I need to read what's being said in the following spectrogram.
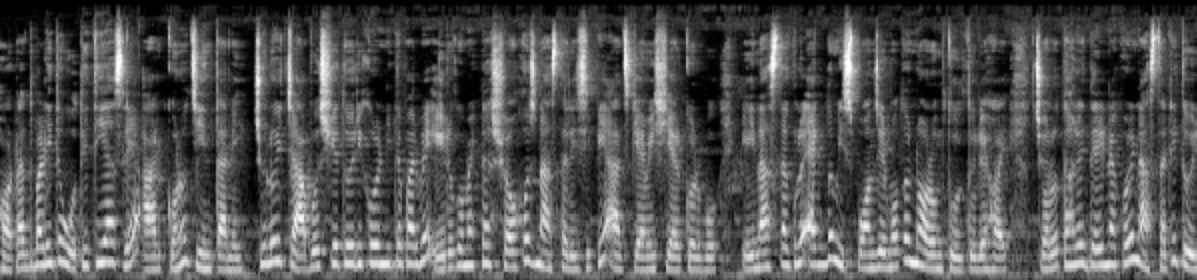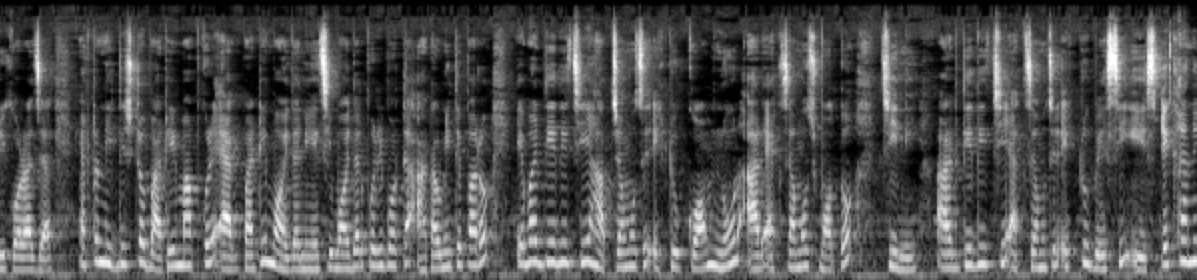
হঠাৎ বাড়িতে অতিথি আসলে আর কোনো চিন্তা নেই। চুলোয় চা বসিয়ে তৈরি করে নিতে পারবে এরকম একটা সহজ নাস্তা রেসিপি আজকে আমি শেয়ার করব। এই নাস্তাগুলো একদম স্পঞ্জের মতো নরম তুলতুলে হয়। চলো তাহলে দেরি না করে নাস্তাটি তৈরি করা যাক। একটা নির্দিষ্ট বাটির মাপ করে এক বাটি ময়দা নিয়েছি। ময়দার পরিবর্তে আটাও নিতে পারো। এবার দিয়ে দিচ্ছি হাফ চামচের একটু কম নুন আর এক চামচ মতো চিনি। আর দিয়ে দিচ্ছি এক চামচের একটু বেশি ইস্ট এখানে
